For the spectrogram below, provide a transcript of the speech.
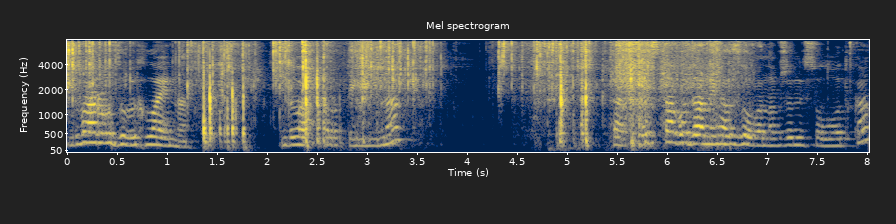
два розових лайна. Два протеїна. Так, проста вода не газована, вже не солодка.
